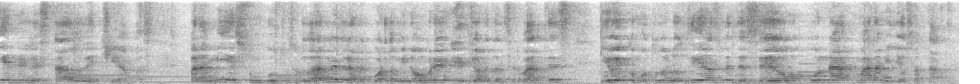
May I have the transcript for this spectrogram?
y en el estado de Chiapas. Para mí es un gusto saludarles, les recuerdo mi nombre es Jonathan Cervantes y hoy como todos los días les deseo una maravillosa tarde.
